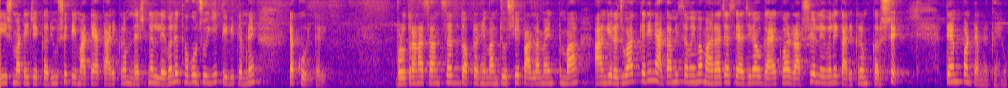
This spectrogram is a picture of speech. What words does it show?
દેશ માટે જે કર્યું છે તે માટે આ કાર્યક્રમ નેશનલ લેવલે થવો જોઈએ તેવી તેમણે ટકોર કરી. વડોદરાના સાંસદ ડોક્ટર હેમાંગ જોશીએ પાર્લામેન્ટમાં આ અંગે રજૂઆત કરીને આગામી સમયમાં મહારાજા સયાજીરાવ ગાયકવાડ રાષ્ટ્રીય લેવલે કાર્યક્રમ કરશે તેમ પણ તેમણે કહ્યું.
